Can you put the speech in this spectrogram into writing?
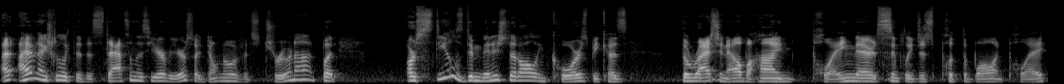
I, I haven't actually looked at the stats on this year over year, so I don't know if it's true or not. But are steals diminished at all in Coors because the rationale behind playing there is simply just put the ball in play.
